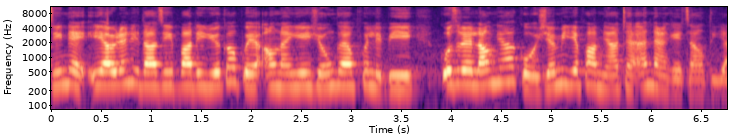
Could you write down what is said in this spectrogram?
ကြီးနဲ့ AR ရဒေသကြီးပါတီရွေးကောက်ပွဲအောင်နိုင်ရေးရုံးခန်းဖွင့်လှစ်ပြီးကိုယ်စားလှယ်လောင်းများကိုရမီရဖများထံအနှံခဲ့ကြောင်းသိရ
